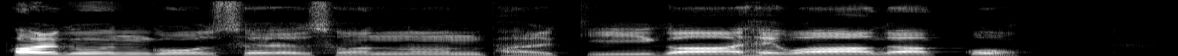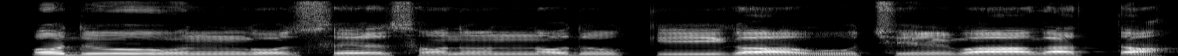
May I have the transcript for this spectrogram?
밝은 곳에서는 밝기가 해와 같고 어두운 곳에서는 어둡기가 오칠과 같다.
